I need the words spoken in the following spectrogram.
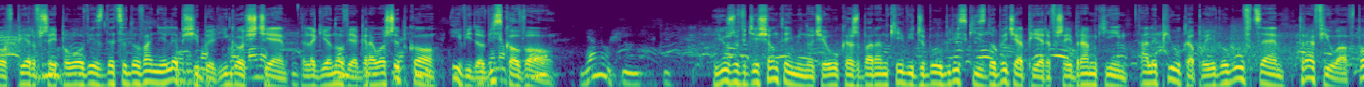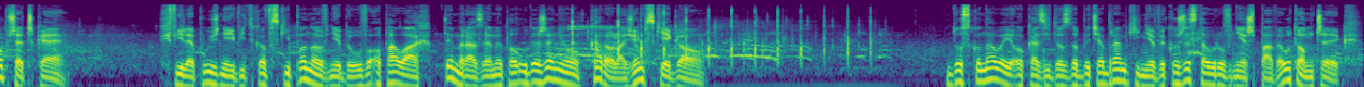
bo w pierwszej połowie zdecydowanie lepsi byli goście. Legionowia grała szybko i widowiskowo. Już w dziesiątej minucie Łukasz Barankiewicz był bliski zdobycia pierwszej bramki, ale piłka po jego główce trafiła w poprzeczkę. Chwilę później Witkowski ponownie był w opałach, tym razem po uderzeniu Karola Ziomskiego. Doskonałej okazji do zdobycia bramki nie wykorzystał również Paweł Tomczyk.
